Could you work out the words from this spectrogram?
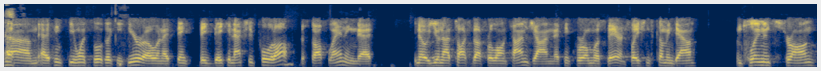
Yeah. Um, I think he wants to look like a hero, and I think they they can actually pull it off, the soft landing that you know, you and I have talked about for a long time, John. And I think we're almost there. Inflation's coming down. Employment's strong.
